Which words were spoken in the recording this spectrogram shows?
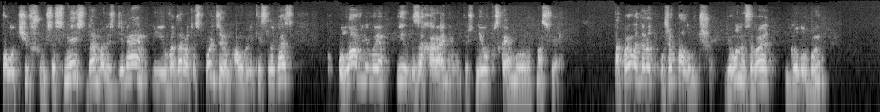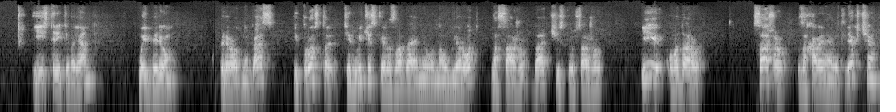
получившуюся смесь да, мы разделяем и водород используем, а углекислый газ улавливаем и захораниваем, то есть не выпускаем его в атмосферу. Такой водород уже получше. Его называют голубым. Есть третий вариант. Мы берем природный газ и просто термически разлагаем его на углерод, на сажу, да, чистую сажу, и водород. Сажу захоранивать легче,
